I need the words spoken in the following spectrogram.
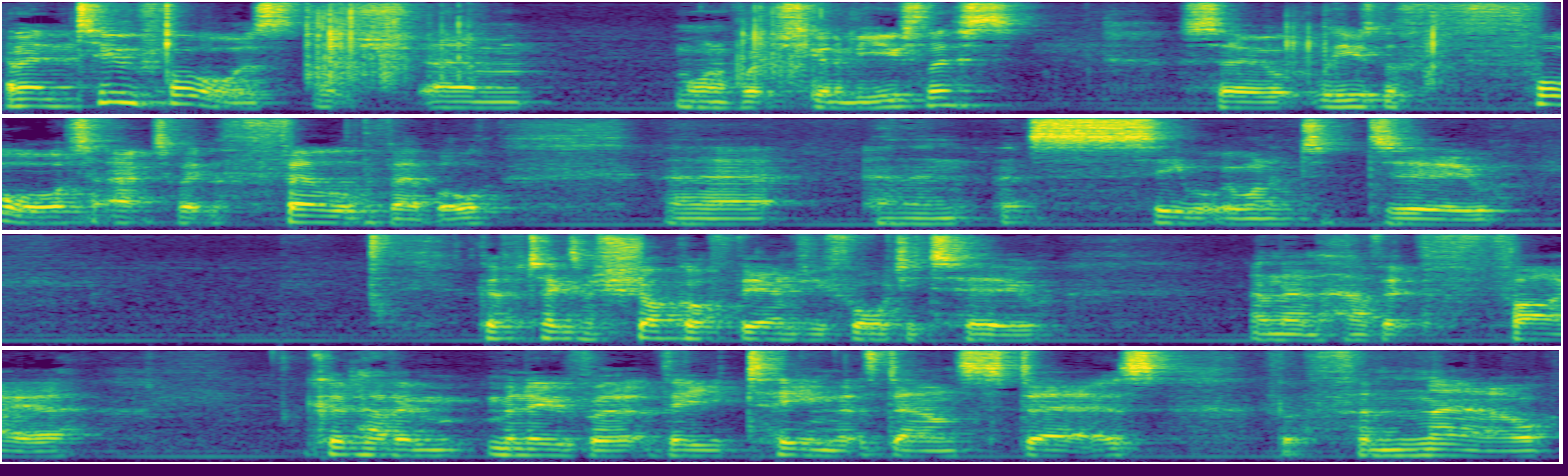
And then two fours, which um, one of which is going to be useless. So we'll use the four to activate the Feldwebel, uh, and then let's see what we want him to do. Going to take some shock off the MG42, and then have it fire. Could have him manoeuvre the team that's downstairs, but for now,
